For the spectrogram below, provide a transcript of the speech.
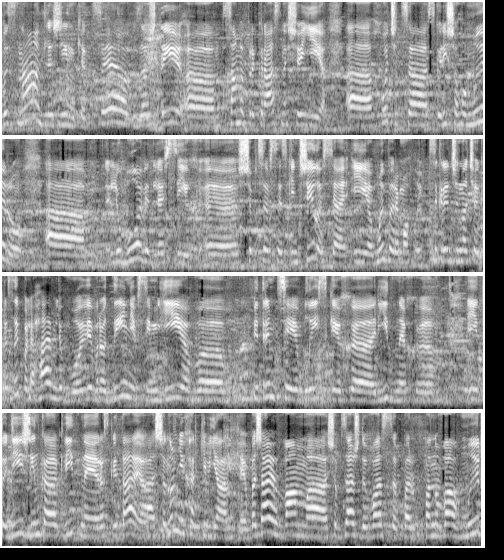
Весна для жінки це завжди е, саме прекрасне, що є. Е, хочеться скорішого миру, е, любові для всіх, е, щоб це все скінчилося, і ми перемогли. Секрет жіночої краси полягає в любові, в родині, в сім'ї, в підтримці близьких, е, рідних. е, І тоді жінка квітне, розквітає. А, Шановні харків'янки, бажаю вам, щоб завжди у вас панував мир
